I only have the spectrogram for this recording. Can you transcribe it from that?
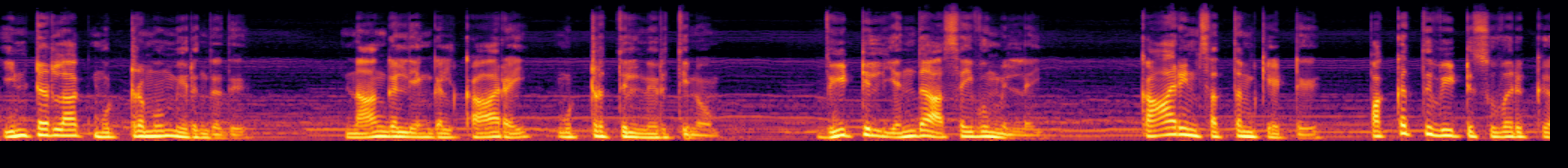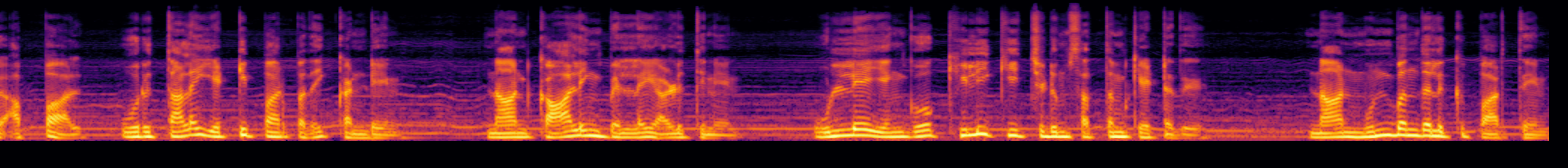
இன்டர்லாக் முற்றமும் இருந்தது. நாங்கள் எங்கள் காரை முற்றத்தில் நிறுத்தினோம். வீட்டில் எந்த அசைவும் இல்லை. காரின் சத்தம் கேட்டு பக்கத்து வீட்டு சுவருக்கு அப்பால் ஒரு தலை எட்டி பார்ப்பதைக் கண்டேன். நான் காலிங் பெல்லை அழுத்தினேன். உள்ளே எங்கோ கிளி கீச்சிடும் சத்தம் கேட்டது. நான் முன்பந்தலுக்கு பார்த்தேன்.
